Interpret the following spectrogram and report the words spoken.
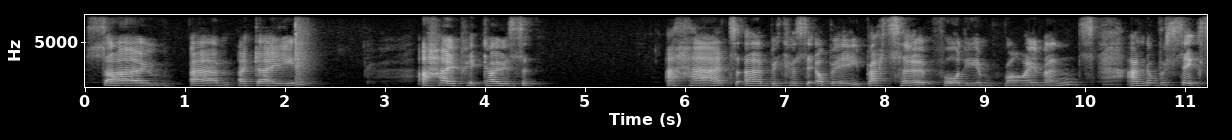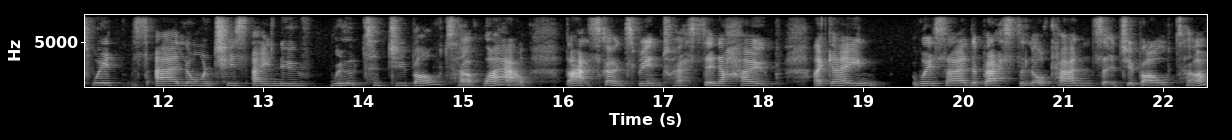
So um, again, I hope it goes ahead um, because it'll be better for the environment. And number six, Wizz Air launches a new route to Gibraltar. Wow, that's going to be interesting. I hope, again, Wizz Air the best of luck and Gibraltar.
